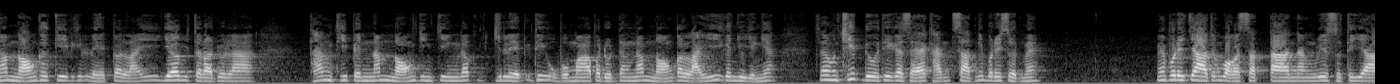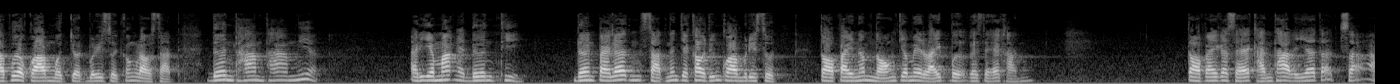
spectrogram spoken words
น้ำหนองคือกิเลสก็ไหลเยิ้มอยู่ตลอดเวลา ทั้งที่เป็นน้ำหนองจริง ๆ แล้วกิเลสที่อุปมาประดุดดังน้ำหนองก็ไหลกันอยู่อย่างเงี้ยต้องคิดดูที่กระแสขันสัตว์นี่บริสุทธิ์ไหมแม่พระเจ้าจึงบอกสัตตานังวิสุทธิยา เพื่อความหมดจดบริสุทธิ์ของเหล่าสัตว์ เดินทามทามเนี่ยอริยมรรคเนี่ยเดินที่ เดินไปแล้วสัตว์นั้นจะเข้าถึงความบริสุทธิ์ ต่อไปน้ำหนองจะไม่ไหลเปิดกระแสขัน ต่อไปกระแสขันธาตุอริยะสะอ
